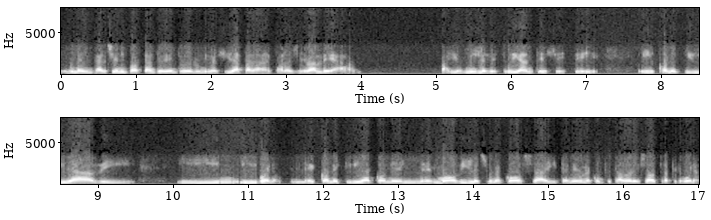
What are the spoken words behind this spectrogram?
una inversión importante dentro de la universidad para, para llevarle a varios miles de estudiantes este, eh, conectividad y, y, y bueno, eh, conectividad con el eh, móvil es una cosa y tener una computadora es otra, pero bueno,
